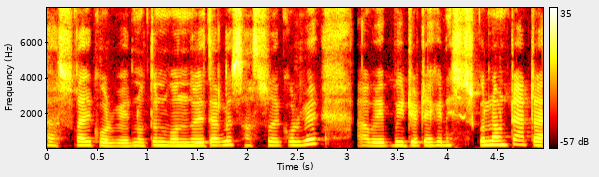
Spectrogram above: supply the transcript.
সাবস্ক্রাইব করবে। নতুন বন্ধু হয়ে থাকলে সাবস্ক্রাইব করবে। আর ভিডিওটা এখানে শেষ করলাম। টাটা।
